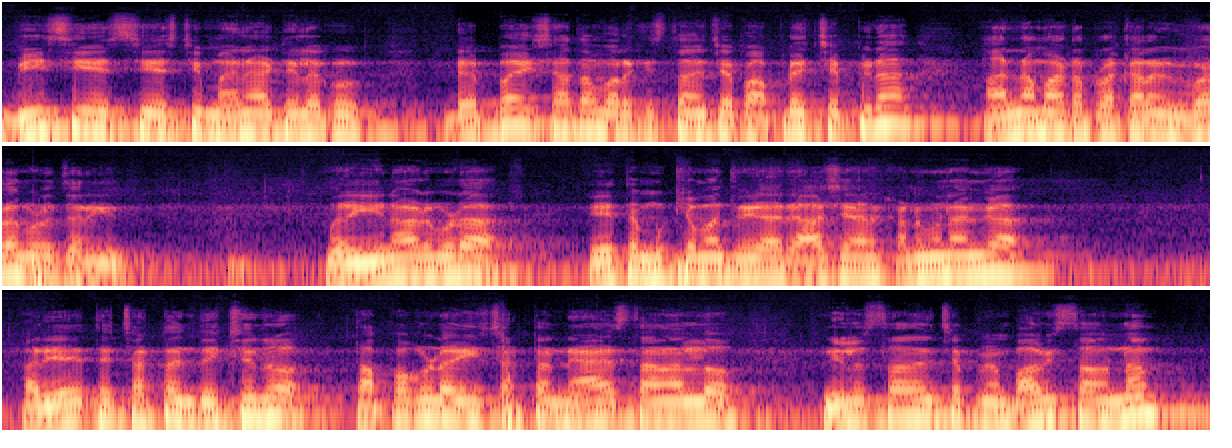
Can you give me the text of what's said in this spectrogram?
బీసీ ఎస్సీ ఎస్టీ మైనార్టీలకు డెబ్బై శాతం వరకు ఇస్తానని చెప్పి అప్పుడే చెప్పినా అన్నమాట ప్రకారం ఇవ్వడం కూడా జరిగింది. మరి ఈనాడు కూడా ఏదైతే ముఖ్యమంత్రి గారి ఆశయానికి అనుగుణంగా మరి ఏదైతే చట్టం తెచ్చిందో తప్పకుండా ఈ చట్టం న్యాయస్థానాల్లో నిలుస్తుందని చెప్పి మేము భావిస్తూ ఉన్నాం.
